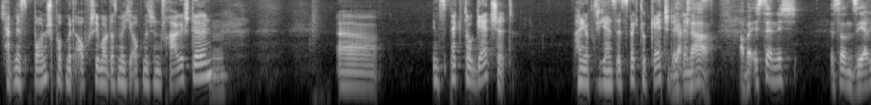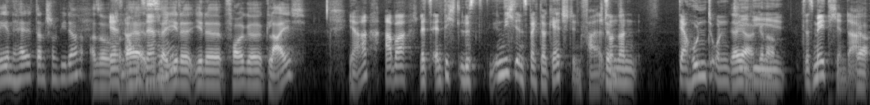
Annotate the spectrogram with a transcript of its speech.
ich habe mir Spongebob mit aufgeschrieben, aber das möchte ich auch ein bisschen in Frage stellen. Mhm. Äh, Inspector Gadget. Ich weiß nicht, ob du dich als Inspector Gadget Ja, klar. Aber ist der nicht, ist er ein Serienheld dann schon wieder? Also Er von daher ist es ja jede, jede Folge gleich. Ja, aber letztendlich löst nicht Inspector Gadget den Fall, sondern der Hund und Ja, ja, die, genau. das Mädchen da.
